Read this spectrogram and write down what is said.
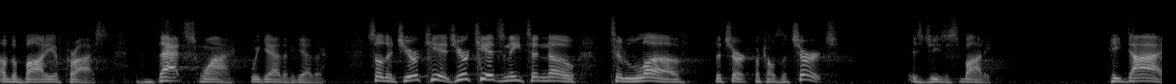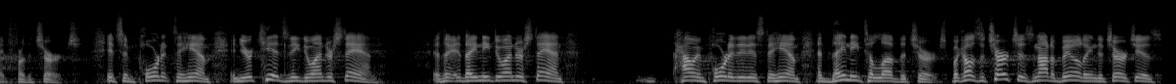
of the body of Christ. That's why we gather together. So that your kids, your kids need to know to love the church because the church is Jesus' body. He died for the church. It's important to him. And your kids need to understand. They, they need to understand how important it is to him. And they need to love the church. Because the church is not a building, the church is.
